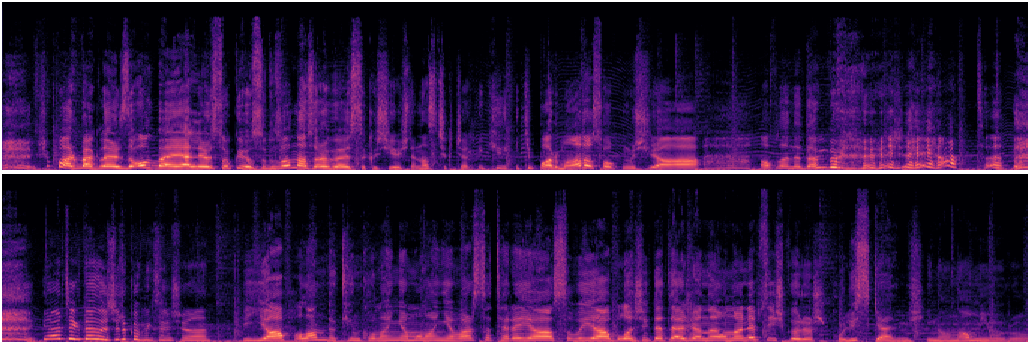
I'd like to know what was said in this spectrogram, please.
Şu parmaklarınızı olmayan yerlere sokuyorsunuz. Ondan sonra böyle sıkışıyor işte. Nasıl çıkacak? İki, iki parmağı da sokmuş ya. Abla neden böyle bir şey yaptın? Gerçekten aşırı komiksin şu an. Bir yağ falan dökün. Kolonya molonya varsa tereyağı, sıvı yağ, bulaşık deterjanı onların hepsi iş görür. Polis gelmiş inanamıyorum.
